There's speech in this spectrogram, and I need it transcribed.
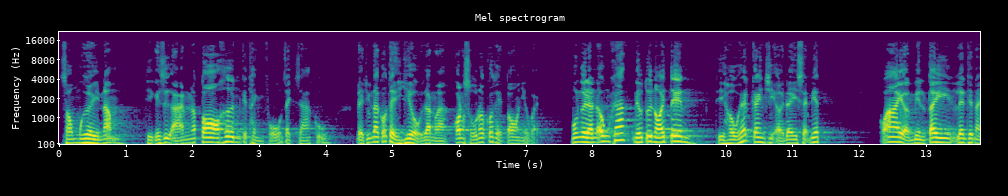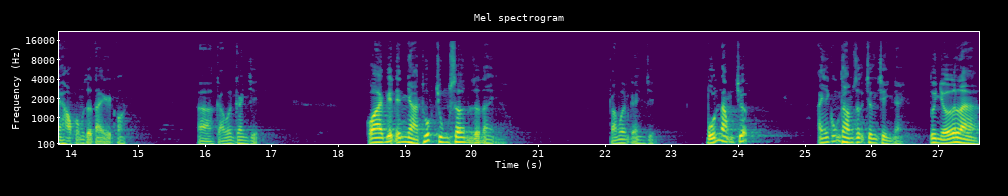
Sau 10 năm thì cái dự án nó to hơn cái thành phố rạch giá cũ. Để chúng ta có thể hiểu rằng là con số nó có thể to như vậy. Một người đàn ông khác nếu tôi nói tên thì hầu hết các anh chị ở đây sẽ biết. Có ai ở miền Tây lên trên này học không? Giơ tay cái con à cảm ơn các anh chị. Có ai biết đến nhà thuốc Trung Sơn giơ tay cảm ơn các anh chị. Bốn năm trước, anh ấy cũng tham dự chương trình này. Tôi nhớ là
